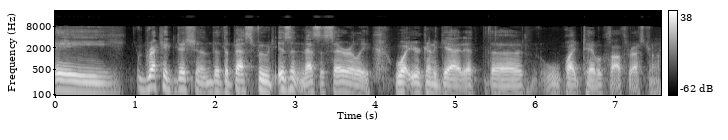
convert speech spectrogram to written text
a recognition that the best food isn't necessarily what you're going to get at the white tablecloth restaurant.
